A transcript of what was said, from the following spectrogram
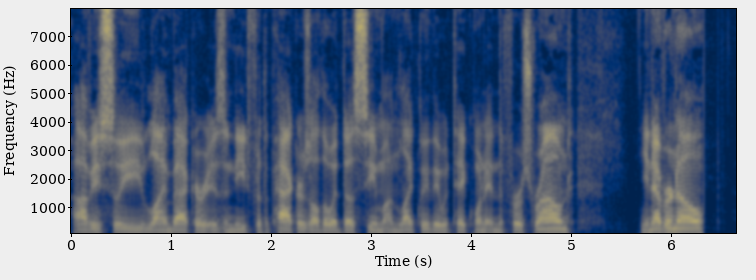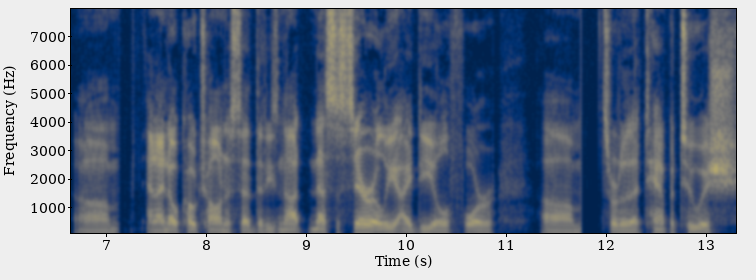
Obviously, linebacker is a need for the Packers, although it does seem unlikely they would take one in the first round. You never know. Um, and I know Coach Hahn has said that he's not necessarily ideal for um, sort of that Tampa 2 ish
